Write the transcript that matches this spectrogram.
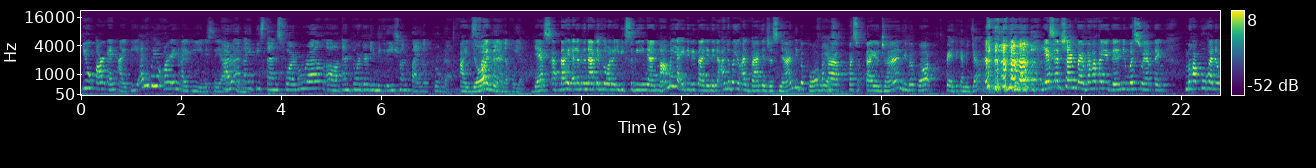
yung RNIP. Ano ba yung RNIP, Miss Dayan? RNIP stands for Rural um, and Northern Immigration Pilot Program. Ayun. Frontline na po yan. Yes, at dahil alam na natin kung ano ibig sabihin niyan, mamaya i-detalye nila ano ba yung advantages niyan, di ba po? Baka pasok tayo dyan, di ba po? Pwede kami dyan. yes, at syempre, baka kayo din yung maswerteng makakuha ng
